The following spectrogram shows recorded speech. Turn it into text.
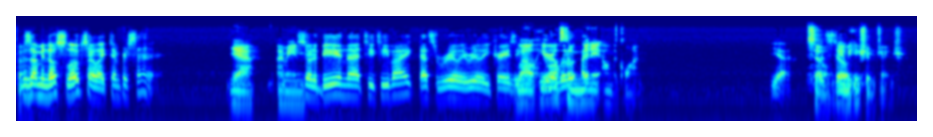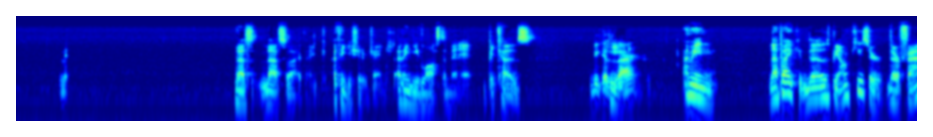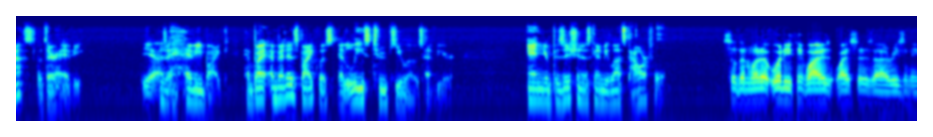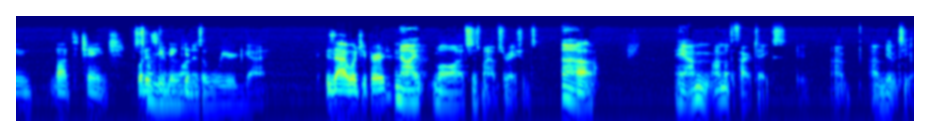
Because I mean, those slopes are like ten percent. yeah, I mean, So to be in that TT bike, that's really really crazy. well, he You're lost a, little- I- minute on the climb, yeah, so still- maybe he should have changed. That's that's what I think. I think he should have changed. I think he lost a minute because because He- of that. I mean, that bike, those Bianchis are they're fast, but they're heavy. Yeah, It's a heavy bike. I bet his bike was at least two kilos heavier, and your position is going to be less powerful. So then, what what do you think? Why is why is his uh, reasoning not to change? What is he thinking? Is a weird guy. Is that what you've heard? No, I well, it's just my observations. Um, Oh. hey, I'm I'm with the fire takes, dude. I'll, I'll give it to you.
